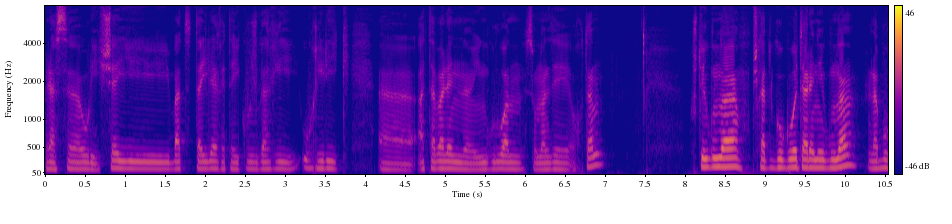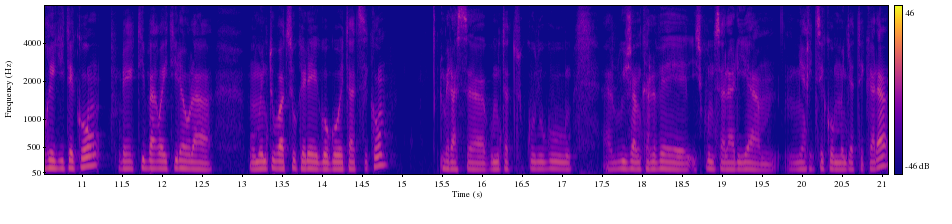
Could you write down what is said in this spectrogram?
Beraz, uh, hori, sei bat tailer eta ikusgarri urririk uh, atabalen inguruan zonalde hortan. Uste eguna, piskat gogoetaren eguna, labur egiteko, beheti barbaitira hola momentu batzuk ere gogoetatzeko. Beraz, uh, gomitatzuko dugu uh, Louis Jean Calve izkuntzalaria miarritzeko mediatekara.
